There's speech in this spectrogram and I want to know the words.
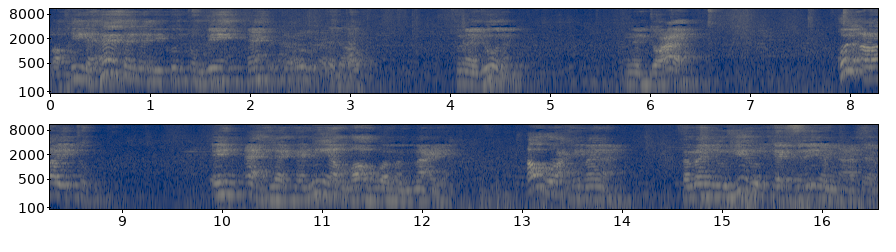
وقيل هذا الذي كنتم به تنادون من الدعاء. قل أرأيتم إن أهلكني الله ومن معي أو رحمنا فمن يجير الكافرين من عذاب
